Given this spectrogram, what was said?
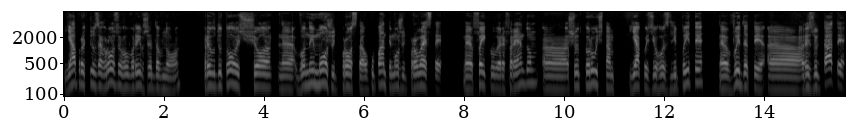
я про цю загрозу говорив вже давно. Приводу того, що е, вони можуть просто окупанти можуть провести е, фейковий референдум, е, швидкоруч там якось його зліпити, видати результати.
